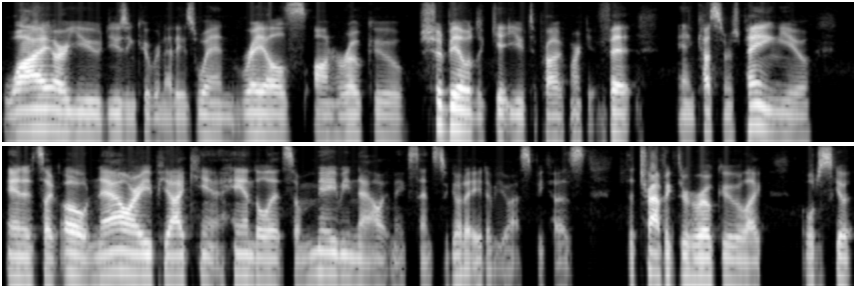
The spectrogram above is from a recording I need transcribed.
why are you using kubernetes when rails on heroku should be able to get you to product market fit and customers paying you and it's like oh now our api can't handle it so maybe now it makes sense to go to aws because the traffic through heroku like we'll just give it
